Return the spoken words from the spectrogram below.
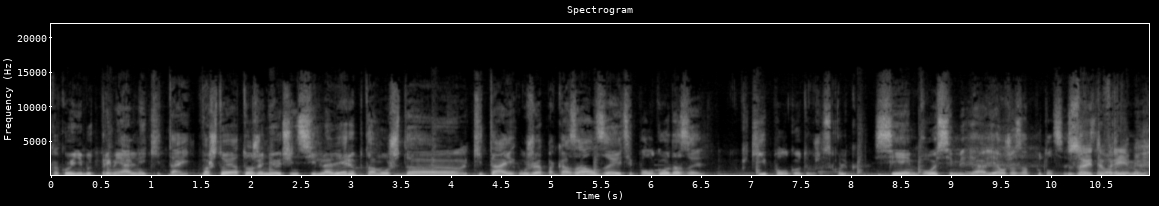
какой-нибудь премиальный Китай. Во что я тоже не очень сильно верю, потому что Китай уже показал за эти полгода, за какие полгода уже, сколько? Семь, восемь, я, я уже запутался. За это время. Времени.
